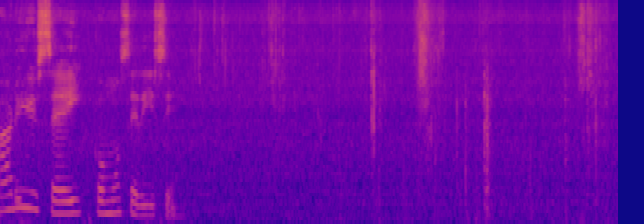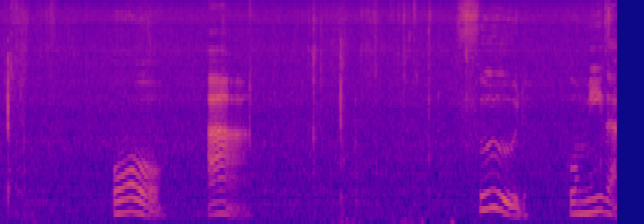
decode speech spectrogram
How do you say cómo se dice? Oh, ah. Food, comida.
